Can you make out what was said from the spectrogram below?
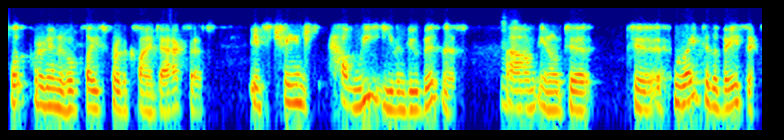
put, put it into a place for the client to access. It's changed how we even do business, Mhm. um, you know, to, to right to the basics.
